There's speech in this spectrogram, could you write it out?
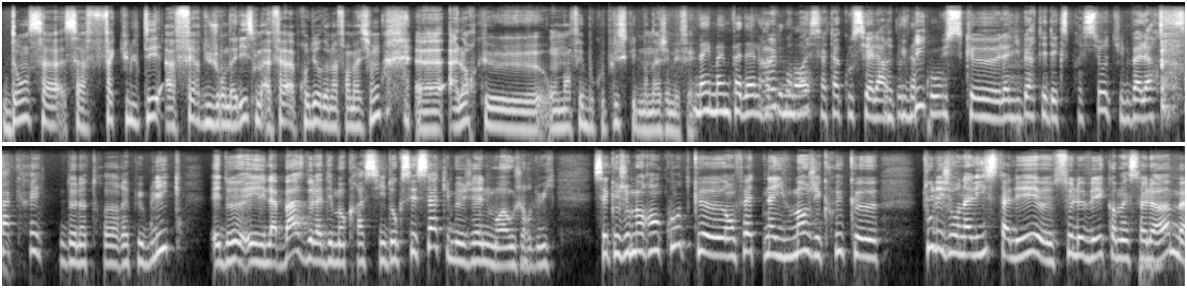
dans sa, faculté à faire du journalisme, à, faire, à produire de l'information, euh, alors qu'on en fait beaucoup plus qu'il n'en a jamais fait. Naïma Fadel, rapidement. pour moi, il s'attaque aussi à la République, puisque la liberté d'expression est une valeur sacrée de notre République et, de, et la base de la démocratie. Donc c'est ça qui me gêne, moi, aujourd'hui. C'est que je me rends compte que, en fait, naïvement, j'ai cru que tous les journalistes allaient euh, se lever comme un seul homme,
